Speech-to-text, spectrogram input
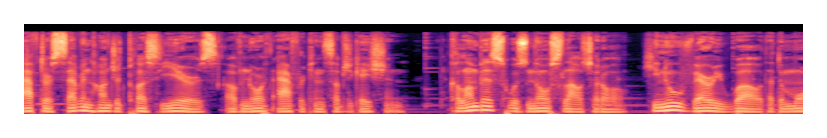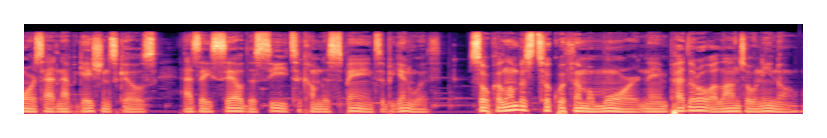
after 700 plus years of North African subjugation. Columbus was no slouch at all. He knew very well that the Moors had navigation skills as they sailed the sea to come to Spain to begin with. So Columbus took with him a Moor named Pedro Alonso Nino,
